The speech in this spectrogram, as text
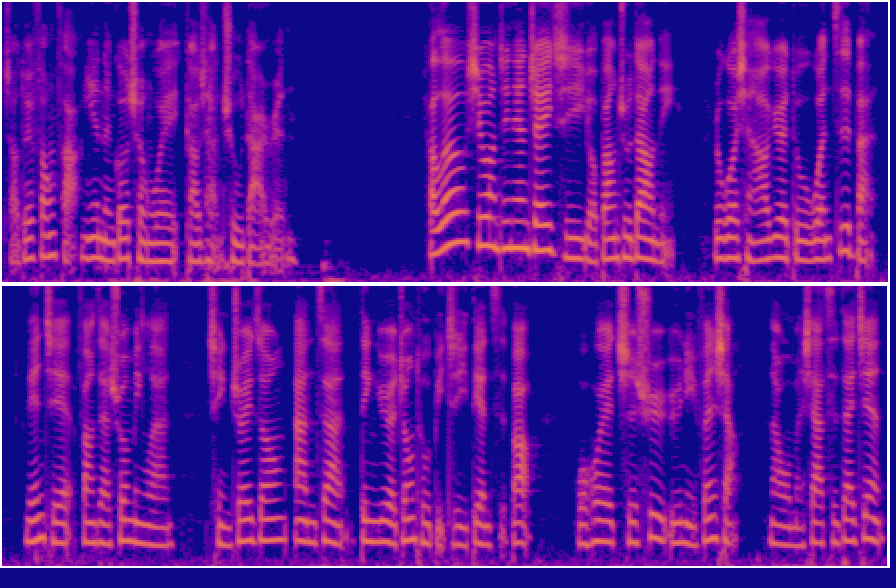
找对方法，你也能够成为高产出达人。好喽，希望今天这一集有帮助到你。如果想要阅读文字版，连接放在说明栏，请追踪、按赞、订阅《中途笔记电子报》，我会持续与你分享。那我们下次再见。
